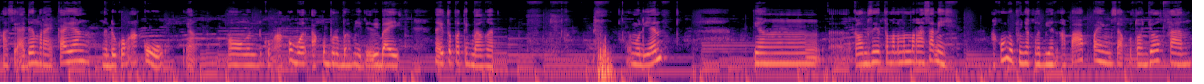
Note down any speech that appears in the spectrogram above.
masih ada mereka yang ngedukung aku, yang mau ngedukung aku buat aku berubah menjadi lebih baik. Nah itu penting banget. Kemudian yang eh, kalau misalnya teman-teman merasa nih aku nggak punya kelebihan apa-apa yang bisa aku tonjolkan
